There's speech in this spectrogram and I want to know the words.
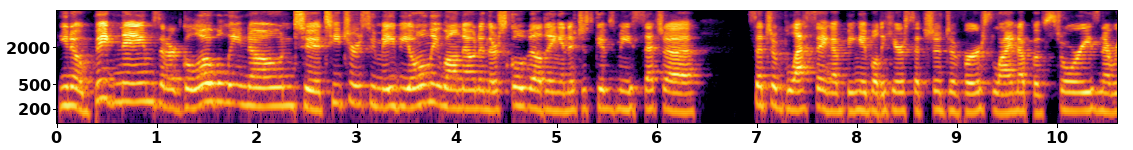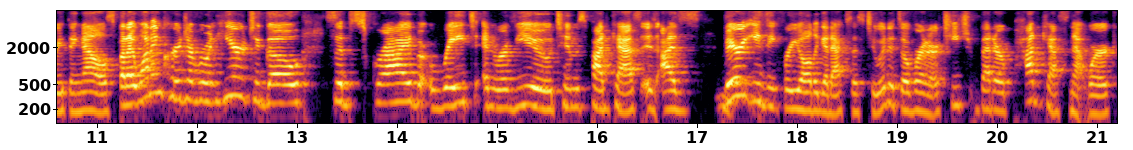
you know, big names that are globally known to teachers who may be only well known in their school building. And it just gives me such a such a blessing of being able to hear such a diverse lineup of stories and everything else. But I want to encourage everyone here to go subscribe, rate, and review Tim's podcast. It is very easy for you all to get access to it. It's over in our Teach Better Podcast Network.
